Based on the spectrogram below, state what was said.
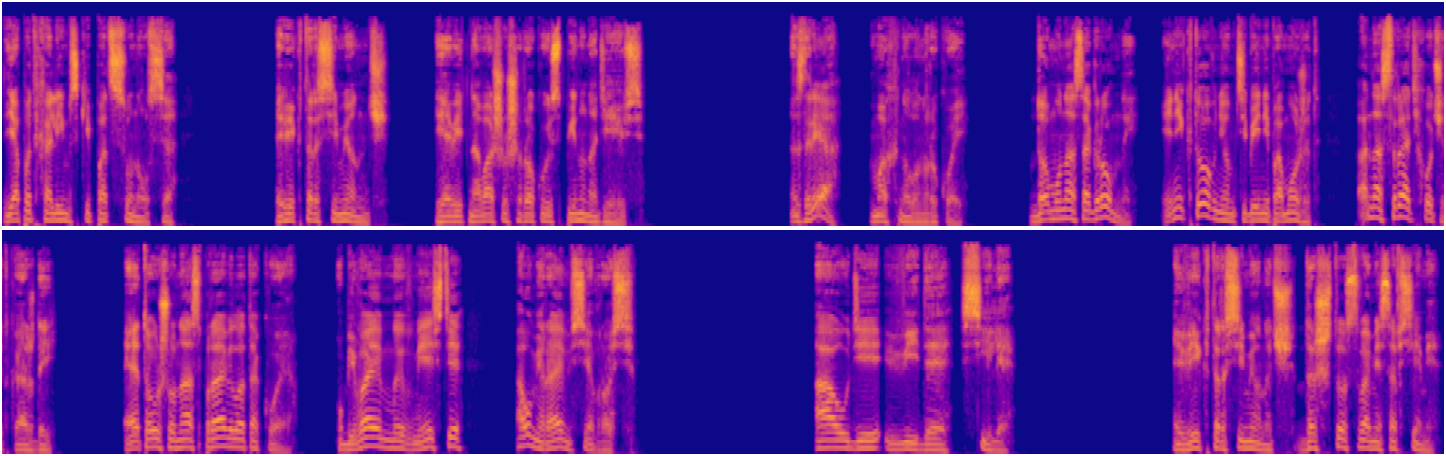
Я подхалимски подсунулся. «Виктор Семенович, я ведь на вашу широкую спину надеюсь». «Зря», — махнул он рукой. «Дом у нас огромный, и никто в нем тебе не поможет, а насрать хочет каждый. Это уж у нас правило такое. Убиваем мы вместе, а умираем все врозь». Ауди виде силе. «Виктор Семенович, да что с вами со всеми?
